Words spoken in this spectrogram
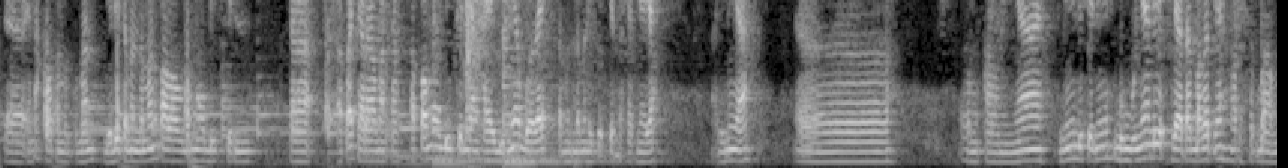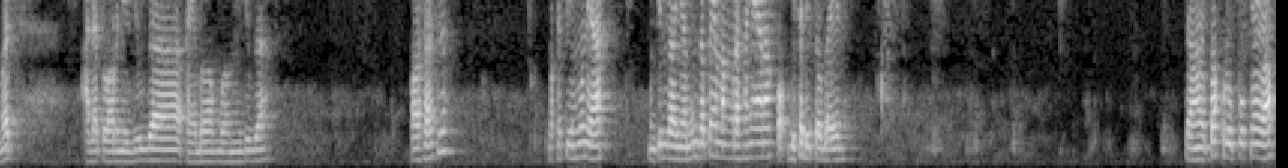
Eh, enak kok teman-teman. Jadi teman-teman kalau mau bikin cara apa cara masak apa mau bikin yang kayak gini ya boleh teman-teman ikutin resepnya ya. Nah, ini ya. Eh, om kalminya. Ini di sini bumbunya dia kelihatan banget ya, harus banget. Ada telurnya juga, kayak bawang-bawang juga. Kalau saya sih pakai timun ya. Mungkin nggak nyambung tapi emang rasanya enak kok, bisa dicobain. Jangan lupa kerupuknya ya.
